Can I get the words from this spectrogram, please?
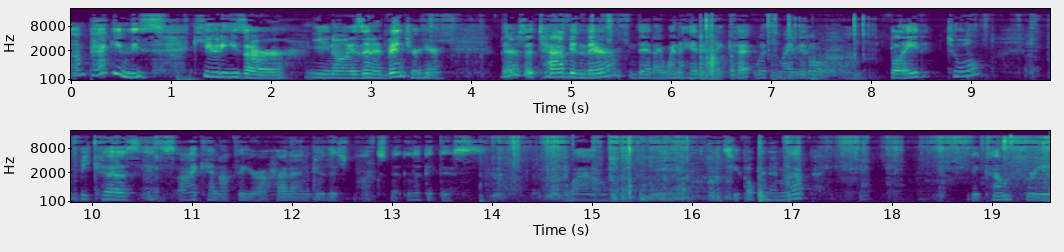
unpacking these cuties are, you know, is an adventure here. There's a tab in there that I went ahead and I cut with my little um, blade tool because it's, I cannot figure out how to undo this box, but look at this. Wow. Once you open them up, they come free.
